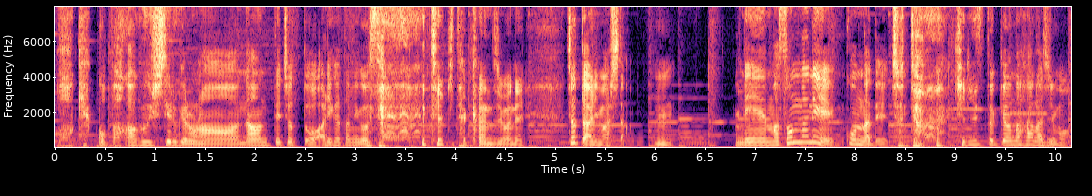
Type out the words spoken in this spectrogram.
あ結構バカ食いしてるけどなー。なんてちょっとありがたみが薄れてきた感じはねちょっとありました。うん。で、まあ、そんなね、こんなで、ちょっと キリスト教の話も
